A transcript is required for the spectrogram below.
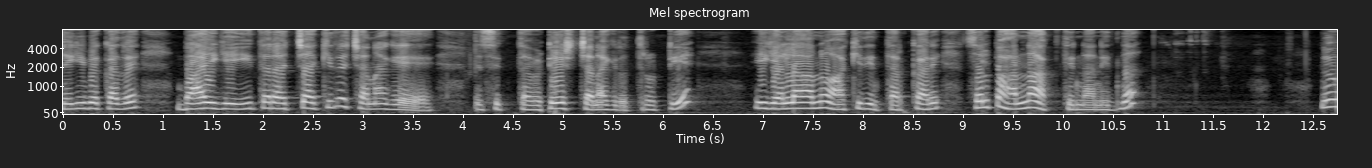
ಜಗಿಬೇಕಾದ್ರೆ ಬಾಯಿಗೆ ಈ ಥರ ಹಚ್ಚಾಕಿದರೆ ಚೆನ್ನಾಗೇ ಸಿಗ್ತವೆ, ಟೇಸ್ಟ್ ಚೆನ್ನಾಗಿರುತ್ತೆ ರೊಟ್ಟಿ. ಈಗ ಎಲ್ಲನೂ ಹಾಕಿದ್ದೀನಿ ತರಕಾರಿ. ಸ್ವಲ್ಪ ಅನ್ನ ಹಾಕ್ತೀನಿ ನಾನು ಇದನ್ನ ನೀವು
